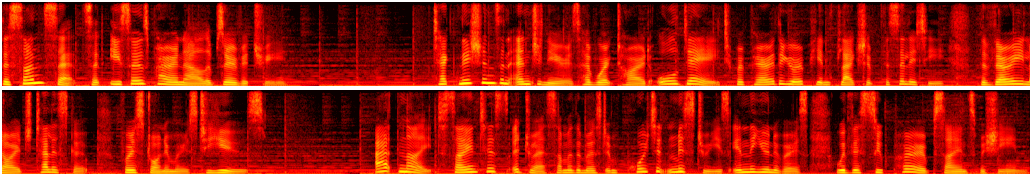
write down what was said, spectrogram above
The sun sets at ESO's Paranal Observatory. Technicians and engineers have worked hard all day to prepare the European flagship facility, the Very Large Telescope, for astronomers to use. At night, scientists address some of the most important mysteries in the universe with this superb science machine,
